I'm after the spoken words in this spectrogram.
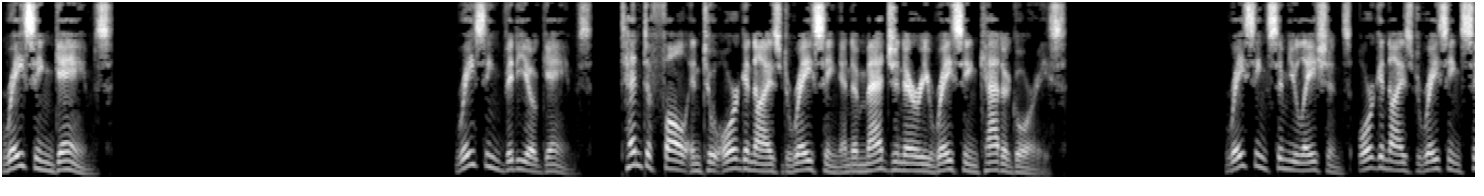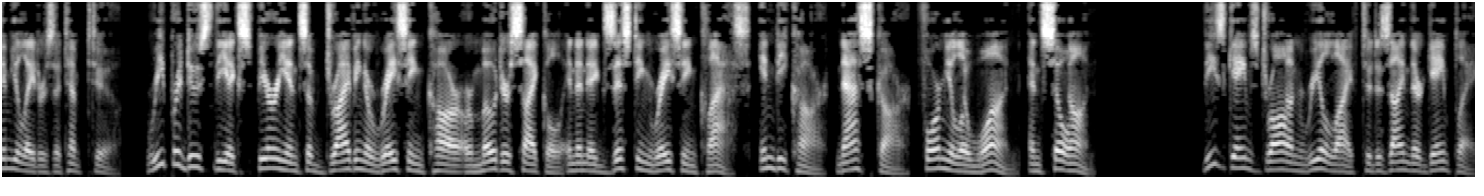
Racing games Racing video games tend to fall into organized racing and imaginary racing categories. Racing simulations – Organized racing simulators attempt to reproduce the experience of driving a racing car or motorcycle in an existing racing class, IndyCar, NASCAR, Formula One, and so on. These games draw on real life to design their gameplay,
